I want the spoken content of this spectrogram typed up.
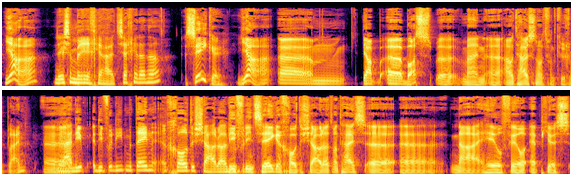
Ja, Er is een berichtje uit. Zeg je dat nou? zeker. Ja, ehm, ja eh, Bas, eh, mijn eh oud huisgenoot van het Krugerplein. Eh, ja, die, die verdient meteen een grote shout-out. Die verdient zeker een grote shout-out. Want hij is eh, eh, na heel veel appjes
